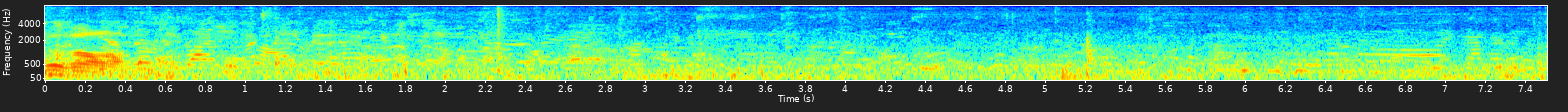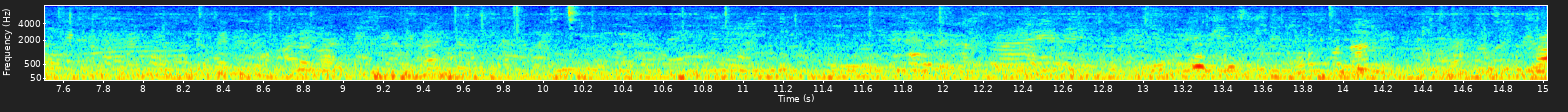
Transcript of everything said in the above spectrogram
どうぞ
